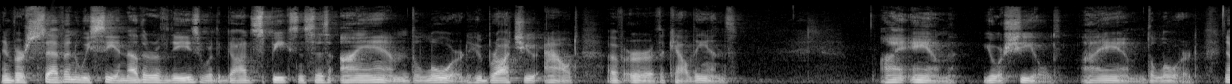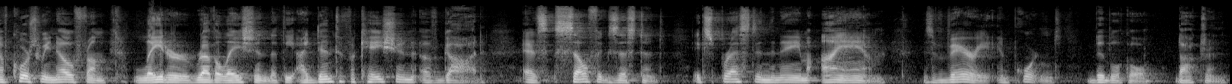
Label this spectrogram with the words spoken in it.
In verse 7, we see another of these where the God speaks and says, I am the Lord who brought you out of Ur of the Chaldeans. I am your shield. I am the Lord. Now, of course, we know from later revelation that the identification of God as self existent, expressed in the name I am, is a very important biblical doctrine.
